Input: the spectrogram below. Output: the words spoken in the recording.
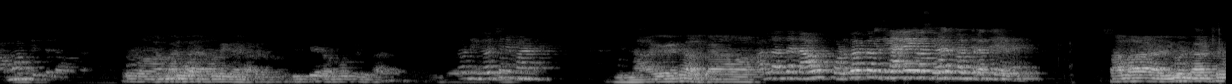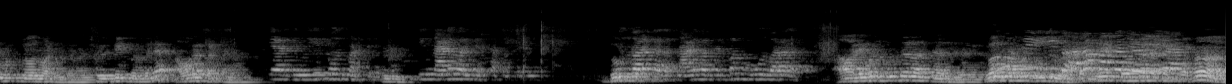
ಅಮೌಂಟ್ ಇದ್ದಿಲ್ಲ ಅವಾಗ. ಆಮೇಲೆ ನಮಗೆ ಹಾಕಿರೋದು ಅಮೌಂಟ್ ಇಲ್ಲ. ನೋಡಿ ಯೋಚನೆ ಮಾಡಿ. ನಾವು ಯೋಚನೆ ಅಲ್ಲ ಅಲ್ಲ ಅಂದ್ರೆ ನಾವು ಕೊಡ್ಬೇಕಾದ್ರೆ ಸಾಲ ಇನ್ನೊಂದು ಬಿಟ್ಟು ಕ್ಲೋಸ್ ಮಾಡಿದ್ರು ನಾನು ಬಂದಮೇಲೆ ಅವಾಗ ಕಟ್ತೇನೆ. ನಾನು ಎರಡು ತಿಂಗಳಿಗೆ ಕ್ಲೋಸ್ ಮಾಡ್ತೀರಿ. ಹ್ಮ್. ಈಗ ನಾಳೆ ವರೆಗೆ ಎಷ್ಟು ಹಾಕೋತೀರಿ ಮೂರು ದುಡ್ಡು ವಾರ ಆಗತ್ತೆ. ನಾಳೆ ವರೆಗೆ ಮೂರು ವಾರ ಆಗತ್ತೆ. ಅವ್ರು ಇವರು ದುಡ್ಡು ಇಲ್ಲ ಅಂತ ಹೇಳಿದ್ರು ನನಗೆ ಕ್ಲೋಸ್ ಪೂರ್ತಿ ಮಾಡೋ ದುಡ್ಡು ಈಗ? ಹಾಂ.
